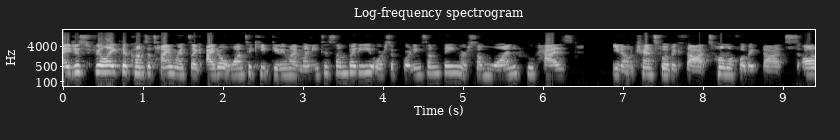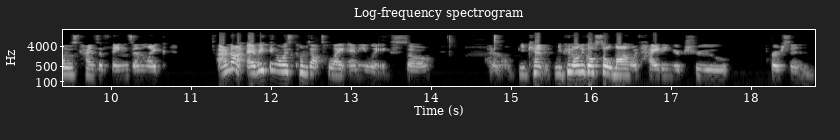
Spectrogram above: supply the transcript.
I just feel like there comes a time where it's like, I don't want to keep giving my money to somebody or supporting something or someone who has, you know, transphobic thoughts, homophobic thoughts, all those kinds of things. And like, I don't know, everything always comes out to light anyway. So, I don't know. You can't, you can only go so long with hiding your true person.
